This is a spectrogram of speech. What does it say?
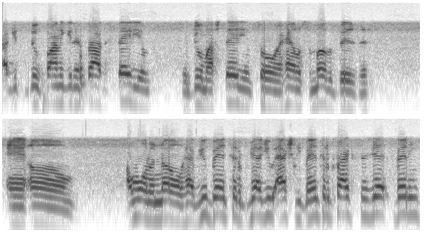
I get to do finally get inside the stadium and do my stadium tour and handle some other business. And um, I want to know: Have you been to the? Have you actually been to the practices yet, Benny?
